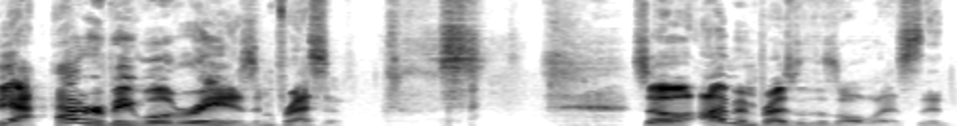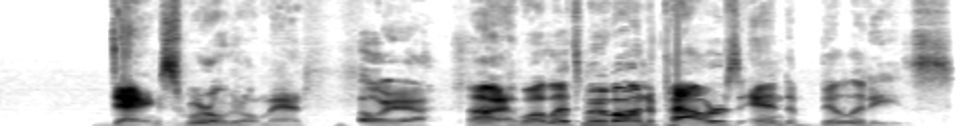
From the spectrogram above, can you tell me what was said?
but yeah, having her beat Wolverine is impressive. so I'm impressed with this whole list. It- dang, Squirrel Girl, man. Oh yeah. All right, well, let's move on to powers and abilities.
